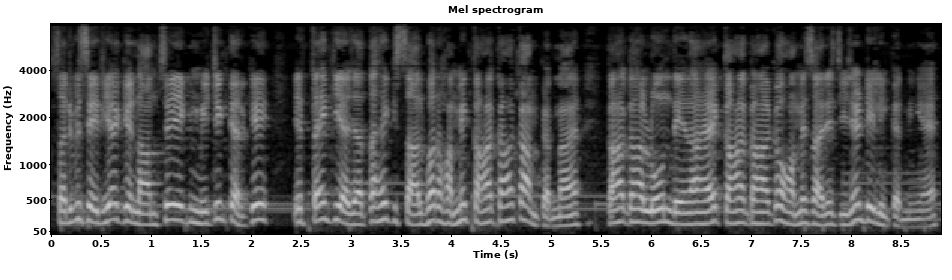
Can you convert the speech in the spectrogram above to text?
सर्विस एरिया के नाम से एक मीटिंग करके ये तय किया जाता है कि साल भर हमें कहाँ कहाँ काम करना है, कहाँ कहाँ लोन देना है, कहाँ कहाँ का हमें सारी चीज़ें डीलिंग करनी है।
